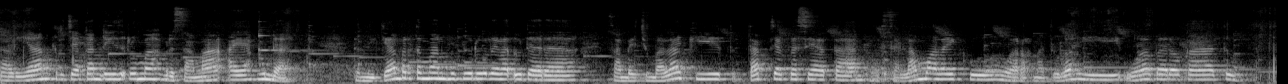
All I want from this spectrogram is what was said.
kalian kerjakan di rumah bersama ayah bunda. Demikian pertemuan Bu Guru lewat udara. Sampai jumpa lagi. Tetap jaga kesehatan. Wassalamualaikum warahmatullahi wabarakatuh.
